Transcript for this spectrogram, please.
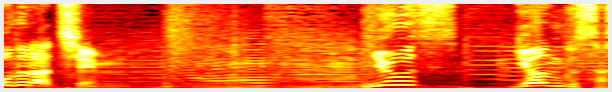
오늘 아침 뉴스 연구소.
